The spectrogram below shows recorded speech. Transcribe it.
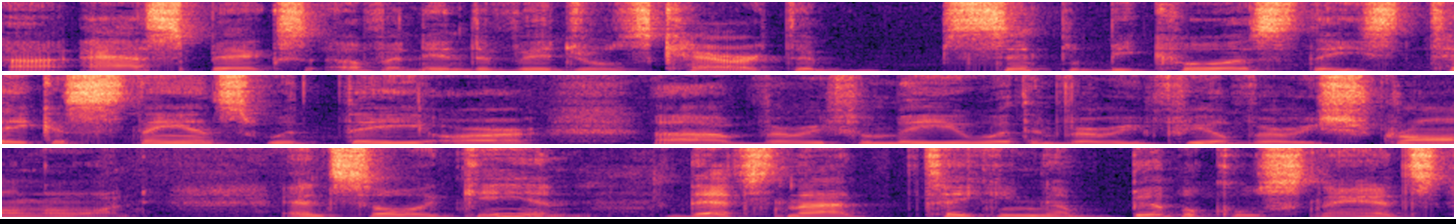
uh, aspects of an individual's character simply because they take a stance with they are uh, very familiar with and very feel very strong on. And so again, that's not taking a biblical stance,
